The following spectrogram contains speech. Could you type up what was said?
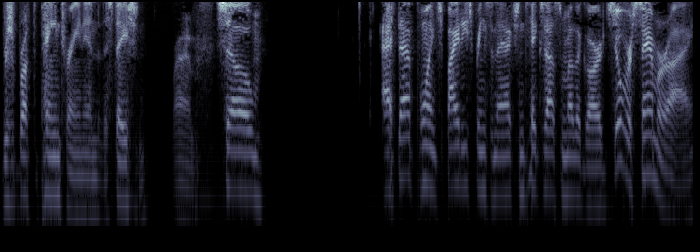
just brought the pain train into the station. Right. So at that point, Spidey springs into action, takes out some other guards. Silver Samurai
